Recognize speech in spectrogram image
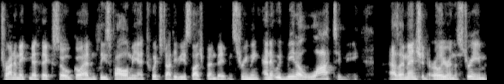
trying to make Mythic. So go ahead and please follow me at twitch.tv slash Ben Bateman streaming. And it would mean a lot to me as I mentioned earlier in the stream,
